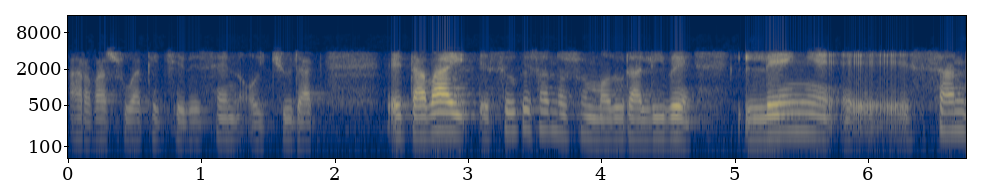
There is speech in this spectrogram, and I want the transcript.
arbasuak etxe bezen oitxurak. Eta bai, zeuk esan dozuen modura libe, lehen e, zan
